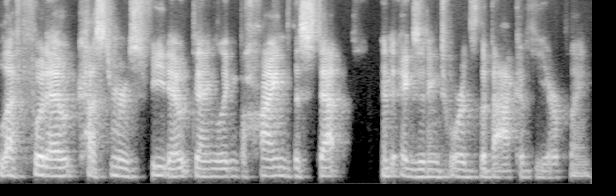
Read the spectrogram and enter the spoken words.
left foot out, customer's feet out, dangling behind the step and exiting towards the back of the airplane.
